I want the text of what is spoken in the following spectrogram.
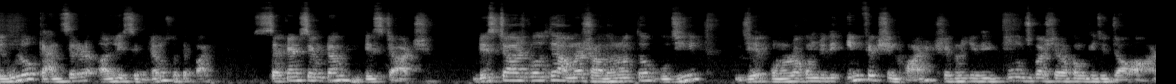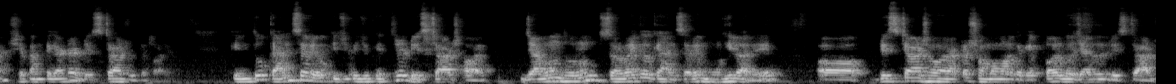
এগুলো ক্যান্সারের আর্লি সিমটমস হতে পারে। সেকেন্ড সিমটম ডিসচার্জ ডিসচার্জ বলতে আমরা সাধারণত বুঝি যে কোনো রকম যদি ইনফেকশন হয়, সেখানে যদি পুঁজ বা সেরকম কিছু জমা হয়, সেখান থেকে একটা ডিসচার্জ হতে পারে। কিন্তু ক্যান্সারেও কিছু কিছু ক্ষেত্রে ডিসচার্জ হয়। যেমন ধরুন সার্ভাইকাল ক্যান্সারে মহিলাদের ডিসচার্জ হওয়ার একটা সম্ভাবনা থাকে পার ভেজাইনাল ডিসচার্জ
